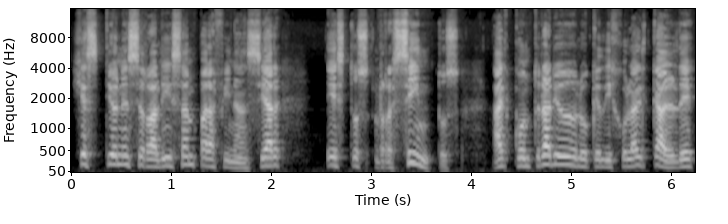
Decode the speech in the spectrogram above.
gestiones se realizan para financiar estos recintos. Al contrario de lo que dijo el alcalde,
